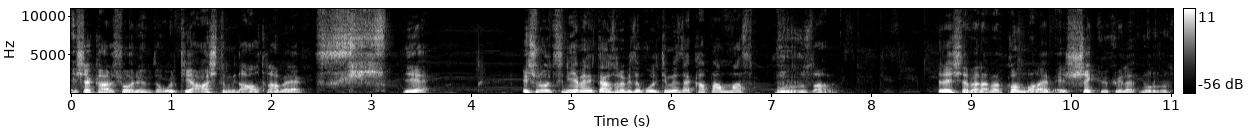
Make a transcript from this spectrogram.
Eşe karşı oynuyor bir de. Ultiyi açtım bir de altına böyle diye. Eşin ultisini yemedikten sonra bizim ultimiz de kapanmaz. Vururuz abi. Thresh'le beraber kombolayıp eşek yüküyle vururuz.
